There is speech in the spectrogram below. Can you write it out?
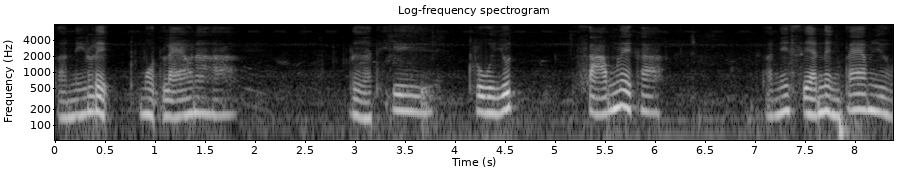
ตอนนี้เหล็กหมดแล้วนะคะ เหลือที่ครูยุทธ สามเล็กค่ะ ตอนนี้เสียหนึ่งแต้มอยู่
